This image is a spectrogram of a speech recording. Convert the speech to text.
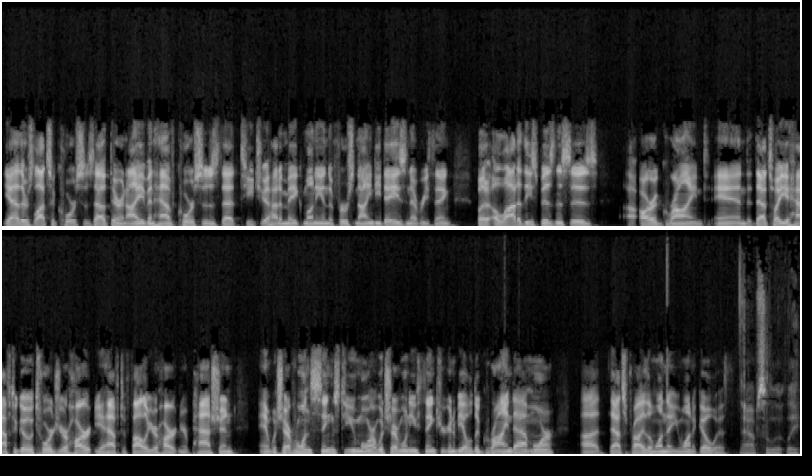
yeah there's lots of courses out there and i even have courses that teach you how to make money in the first 90 days and everything. But a lot of these businesses are a grind, and that's why you have to go towards your heart. You have to follow your heart and your passion, and whichever one sings to you more, whichever one you think you're going to be able to grind at more. Uh, that's probably the one that you want to go with. Absolutely.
